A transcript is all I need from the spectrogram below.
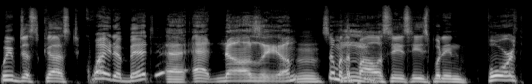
We've discussed quite a bit uh, ad nauseum Mm. some of the Mm. policies he's putting forth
